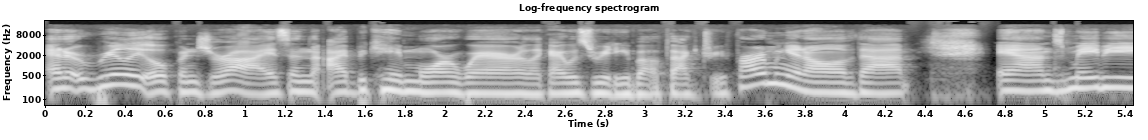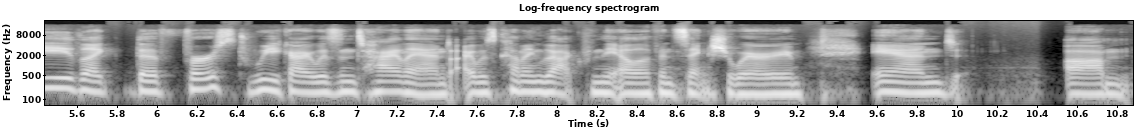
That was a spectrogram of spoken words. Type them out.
and it really opens your eyes. And I became more aware. Like I was reading about factory farming and all of that, and maybe like the first week I was in Thailand, I was coming back from the elephant sanctuary, and um,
